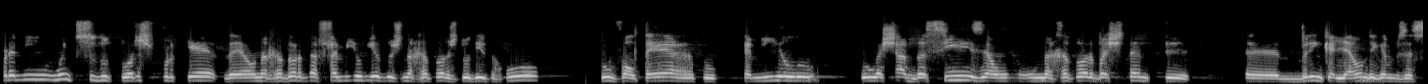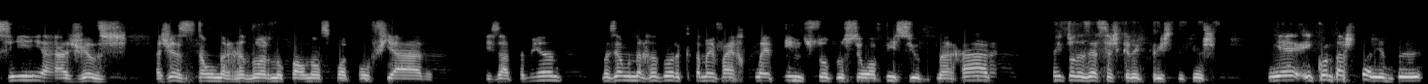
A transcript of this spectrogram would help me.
para mim, muito sedutores, porque é, é o narrador da família dos narradores do Diderot, do Voltaire, do Camilo, do Machado de Assis. É um, um narrador bastante uh, brincalhão, digamos assim. Às vezes às vezes é um narrador no qual não se pode confiar exatamente, mas é um narrador que também vai refletindo sobre o seu ofício de narrar, tem todas essas características. E, é, e conta a história de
